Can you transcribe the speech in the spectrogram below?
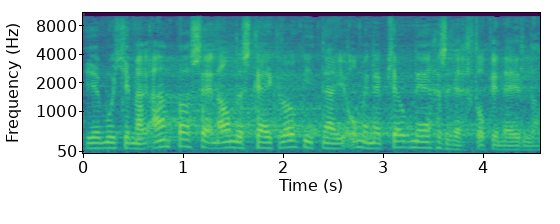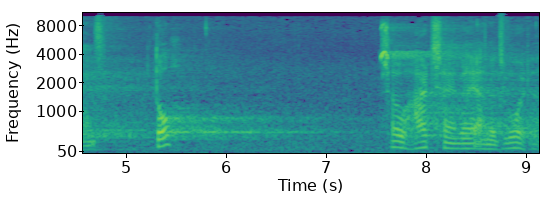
Je moet je maar aanpassen en anders kijken we ook niet naar je om en heb je ook nergens recht op in Nederland. Toch? Zo hard zijn wij aan het worden.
